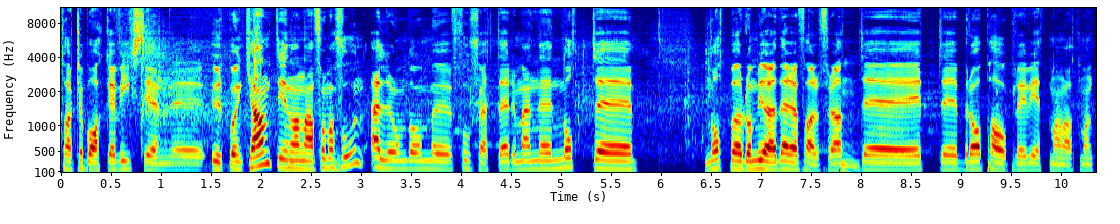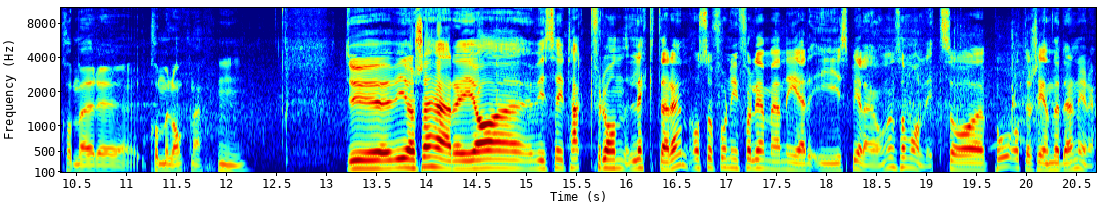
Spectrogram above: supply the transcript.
tar tillbaka Wiksten eh, ut på en kant i en annan formation eller om de fortsätter. Men något, något bör de göra där i alla fall för att eh, ett eh, bra powerplay vet man att man kommer, eh, kommer långt med. Mm. Du, vi gör så här. Ja, vi säger tack från läktaren och så får ni följa med ner i spelargången som vanligt. Så på återseende där nere.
